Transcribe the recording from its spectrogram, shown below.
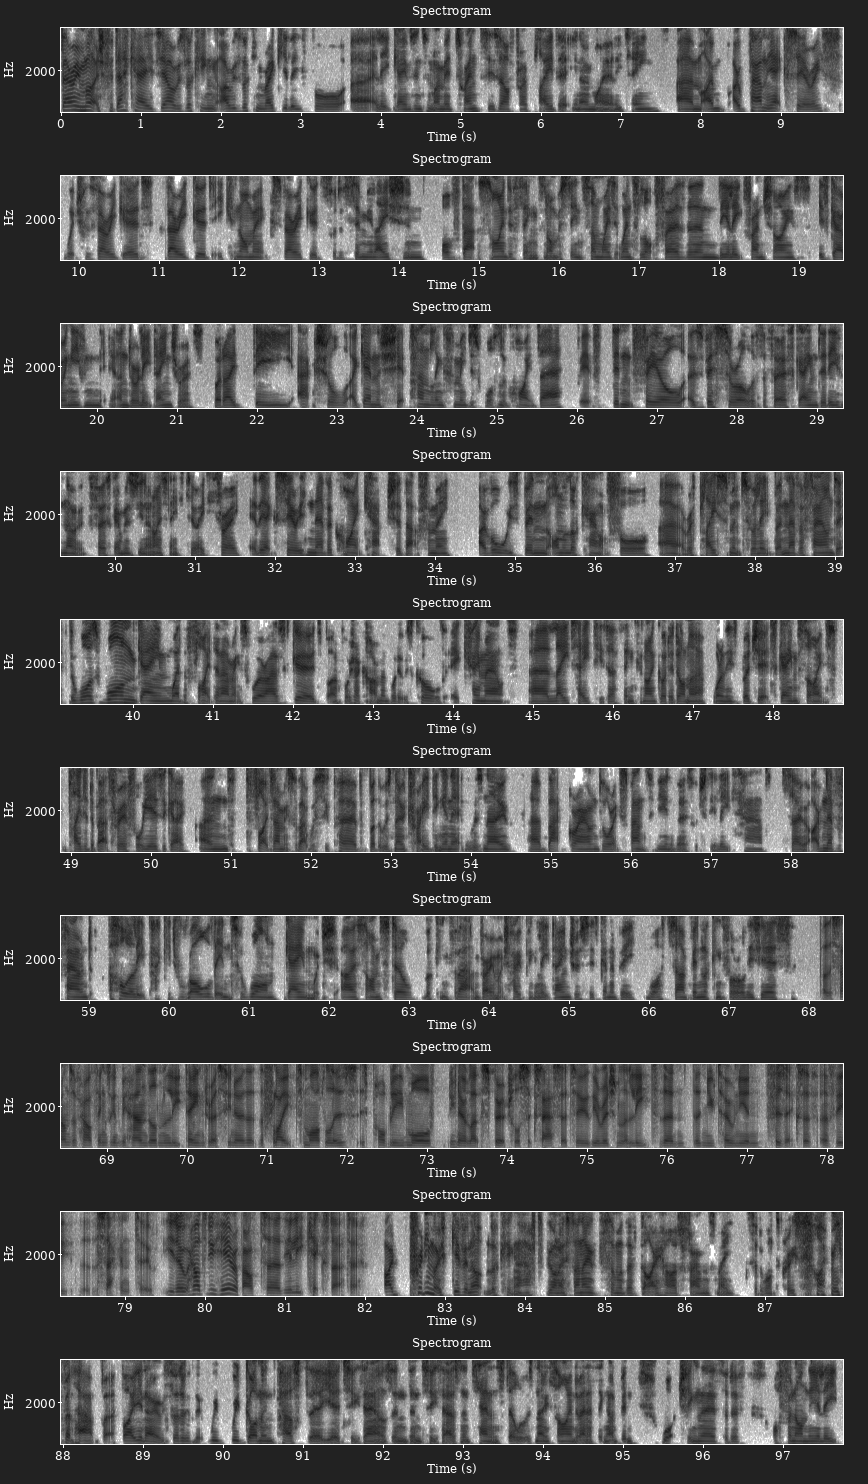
Very much for decades. Yeah, I was looking. I was looking regularly for uh, Elite games into my mid twenties after I played it. You know, in my early teens. Um, I, I found the X series, which was very good. Very good economics. Very good sort of simulation of that side of things. And obviously, in some ways, it went a lot further than the Elite franchise is going, even under Elite Dangerous. But I, the actual, again, the ship handling for me just wasn't quite there. It didn't feel as visceral as the first game did, even though the first game was, you know, 1982, 83. The X series never quite captured that for me. I've always been on the lookout for uh, a replacement to Elite, but never found it. There was one game where the flight dynamics were as good, but unfortunately I can't remember what it was called. It came out uh, late 80s, I think, and I got it on a, one of these budget game sites. Played it about three or four years ago, and the flight dynamics of that were superb, but there was no trading in it. There was no uh, background or expansive universe which the Elite had. So I've never found a whole Elite package rolled into one game, which uh, so I'm still looking for that. I'm very much hoping Elite Dangerous is going to be what I've been looking for all these years. By the sounds of how things are going to be handled in Elite Dangerous, you know that the flight model is is probably more, you know, like the spiritual successor to the original Elite than the Newtonian physics of, of the the second two. You know, how did you hear about uh, the Elite Kickstarter? I'd pretty much given up looking, I have to be honest. I know some of the die-hard fans may sort of want to crucify me for that, but by, you know, sort of, we, we'd gone in past the year 2000 and 2010 and still there was no sign of anything. I'd been watching the sort of off and on the Elite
